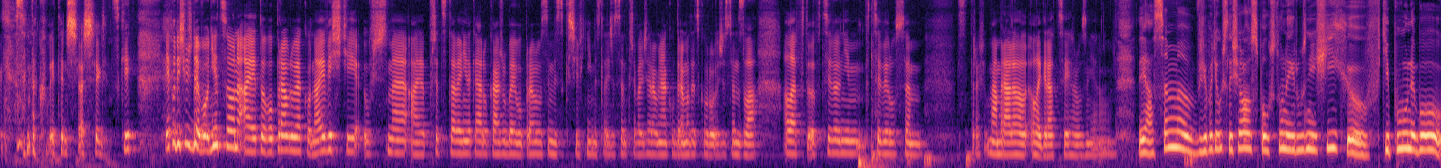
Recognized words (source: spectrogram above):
já jsem takový ten šašek vždycky. Jako když už jde o něco a je to opravdu jako na jevišti, už jsme a je představení, tak já dokážu být opravdu si mysl, všichni myslí, že jsem třeba, že nějakou dramatickou roli, že jsem zlá, ale v, v civilním, v civilu jsem straš... mám ráda legraci hrozně. No. Já jsem v životě už slyšela spoustu nejrůznějších eh, vtipů nebo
